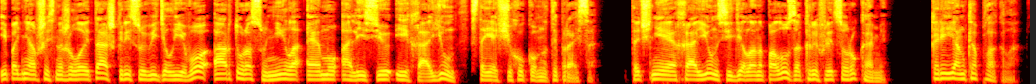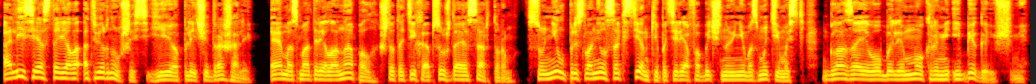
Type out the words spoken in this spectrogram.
и, поднявшись на жилой этаж, Крис увидел его, Артура, Сунила, Эму, Алисию и Ха Юн, стоящих у комнаты Прайса. Точнее, Ха Юн сидела на полу, закрыв лицо руками. Кореянка плакала. Алисия стояла, отвернувшись, ее плечи дрожали. Эмма смотрела на пол, что-то тихо обсуждая с Артуром. Сунил прислонился к стенке, потеряв обычную невозмутимость. Глаза его были мокрыми и бегающими.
